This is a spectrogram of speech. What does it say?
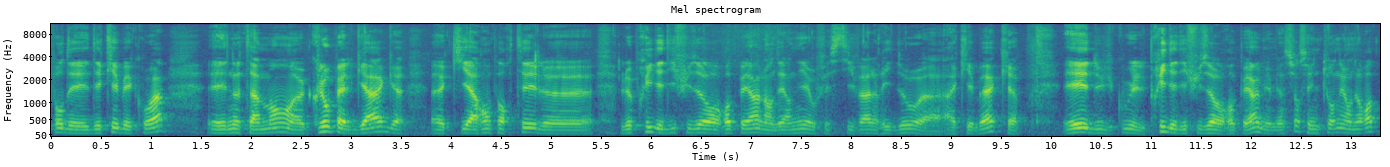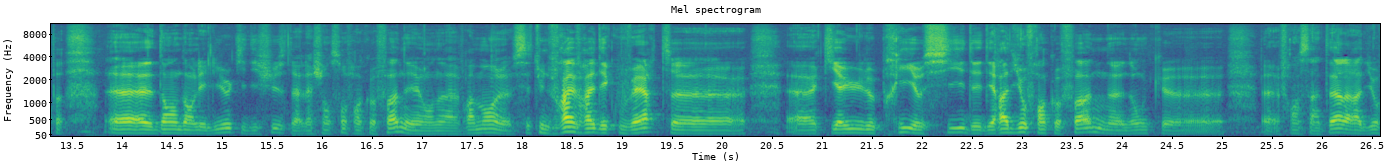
pour des, des Québécois et notamment euh, Claude Pelgag, euh, qui a remporté le, prix des diffuseurs européens l'an dernier au festival Rideau à, Québec. Et du coup, le prix des diffuseurs européens, mais bien sûr, c'est une tournée en Europe euh, dans, les lieux qui diffusent la, chanson francophone. Et on a vraiment, c'est une vraie, vraie découverte qui a eu le prix aussi des, des radios francophones, donc France Inter, la radio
